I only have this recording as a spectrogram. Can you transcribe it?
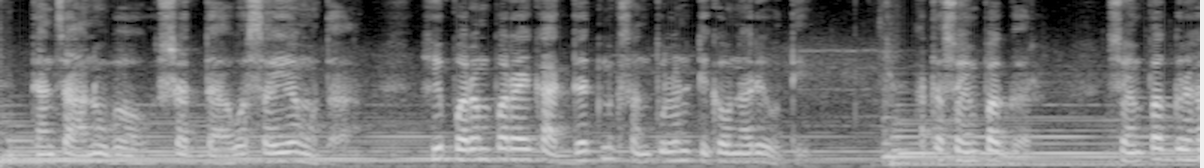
त्यांचा अनुभव श्रद्धा व संयम होता. ही परंपरा एक आध्यात्मिक संतुलन टिकवणारी होती. आता स्वयंपाकघर स्वयंपाकगृह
